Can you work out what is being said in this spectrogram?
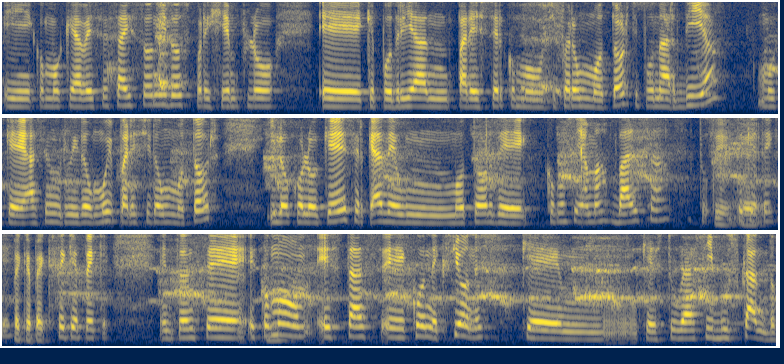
Y como que a veces hay sonidos, por ejemplo, eh, que podrían parecer como si fuera un motor, tipo una ardilla, como que hace un ruido muy parecido a un motor. Y lo coloqué cerca de un motor de, ¿cómo se llama? Balsa. Sí, teque, teque. peque, peque. Peque, peque. Entonces, es como estas eh, conexiones que, mm, que estuve así buscando.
